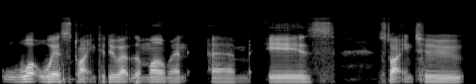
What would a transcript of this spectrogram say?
what we're starting to do at the moment um, is starting to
